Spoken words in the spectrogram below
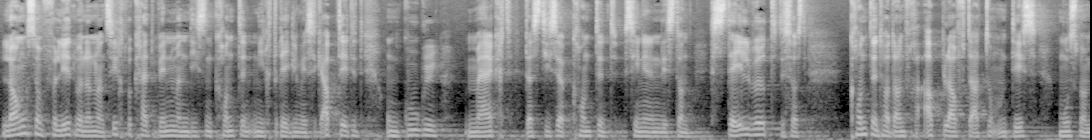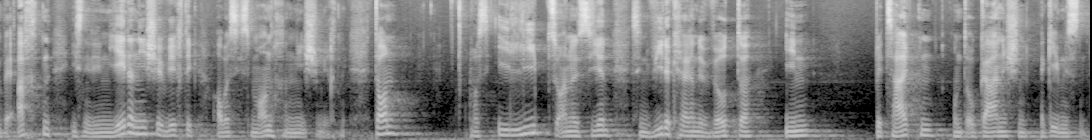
langsam verliert man dann an Sichtbarkeit, wenn man diesen Content nicht regelmäßig updatet und Google merkt, dass dieser Content, sie nennen das dann stale wird. Das heißt, Content hat einfach ein Ablaufdatum und das muss man beachten. Ist nicht in jeder Nische wichtig, aber es ist manchen Nischen wichtig. Dann, was ich liebe zu analysieren, sind wiederkehrende Wörter in bezahlten und organischen Ergebnissen.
